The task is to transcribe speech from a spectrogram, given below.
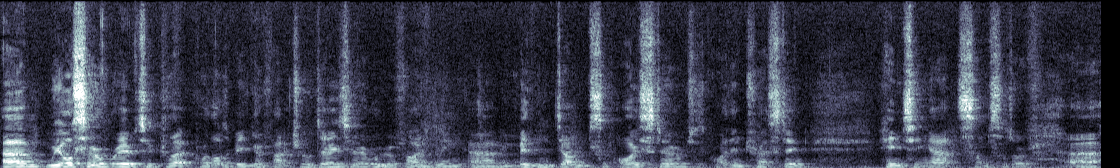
Um, we also were able to collect quite a lot of ecofactual data. We were finding um, midden dumps of oyster, which is quite interesting, hinting at some sort of uh,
